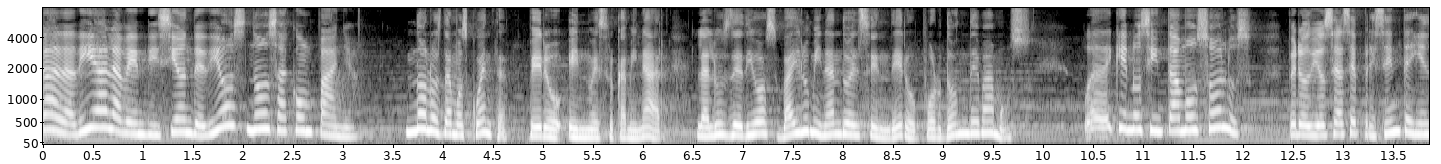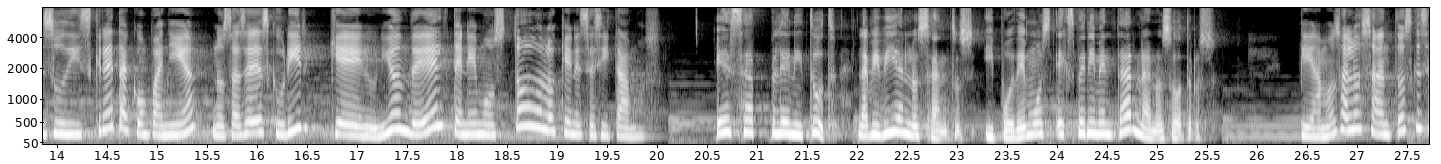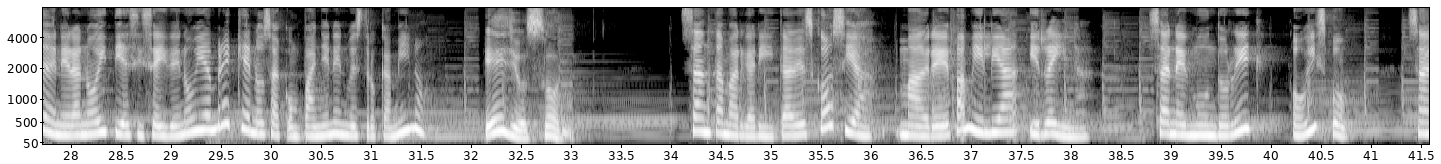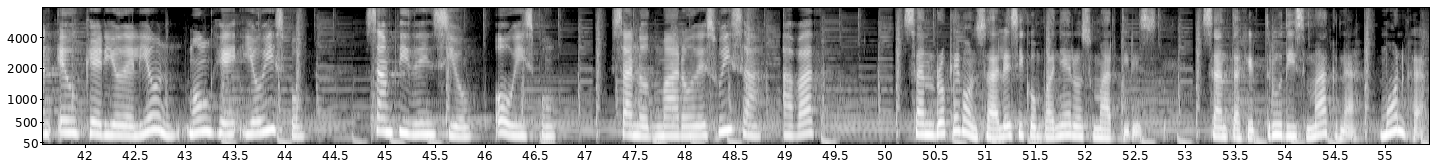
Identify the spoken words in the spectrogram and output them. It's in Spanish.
Cada día la bendición de Dios nos acompaña. No nos damos cuenta, pero en nuestro caminar, la luz de Dios va iluminando el sendero por donde vamos. Puede que nos sintamos solos, pero Dios se hace presente y en su discreta compañía nos hace descubrir que en unión de Él tenemos todo lo que necesitamos. Esa plenitud la vivían los santos y podemos experimentarla nosotros. Pidamos a los santos que se veneran hoy 16 de noviembre que nos acompañen en nuestro camino. Ellos son Santa Margarita de Escocia, Madre de Familia y Reina. San Edmundo Rick, Obispo. San Euquerio de León, monje y obispo. San Fidencio, obispo. San Otmaro de Suiza, abad. San Roque González y compañeros mártires. Santa Gertrudis Magna, monja.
